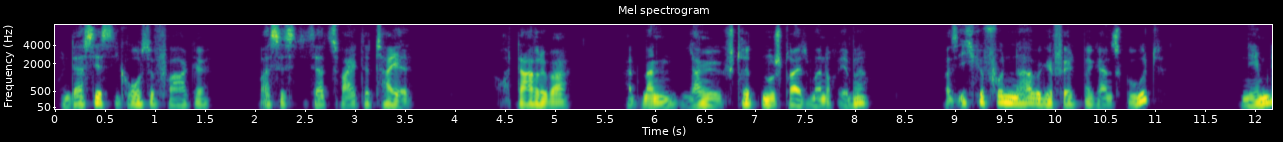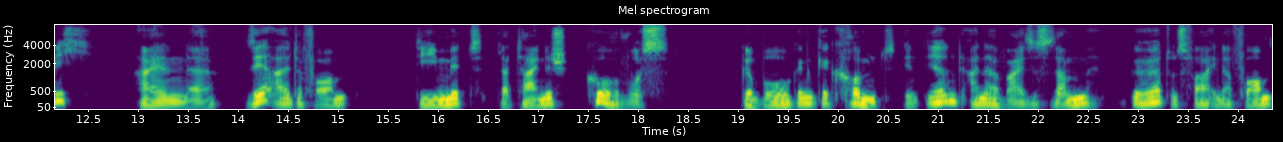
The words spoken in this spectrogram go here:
Und das ist die große Frage, was ist dieser zweite Teil? Auch darüber hat man lange gestritten und streitet man noch immer. Was ich gefunden habe, gefällt mir ganz gut, nämlich eine sehr alte Form, die mit lateinisch curvus gebogen, gekrümmt in irgendeiner Weise zusammengehört, und zwar in der Form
